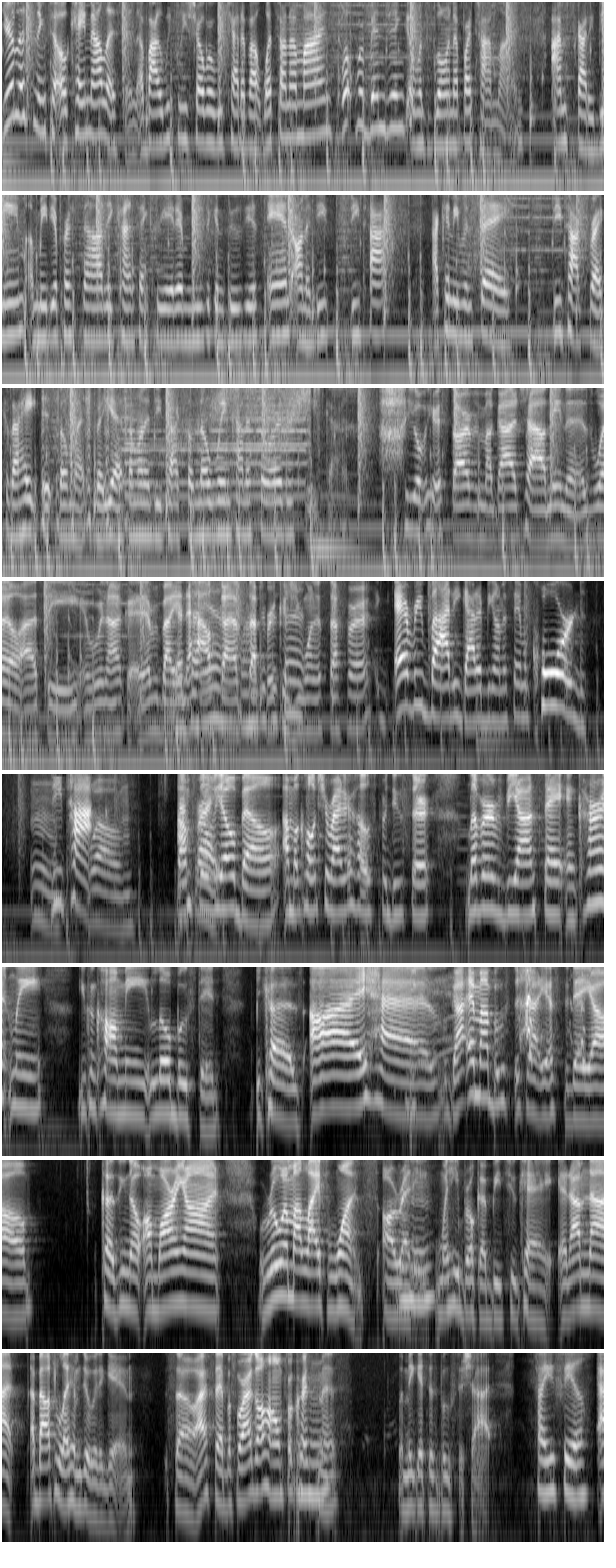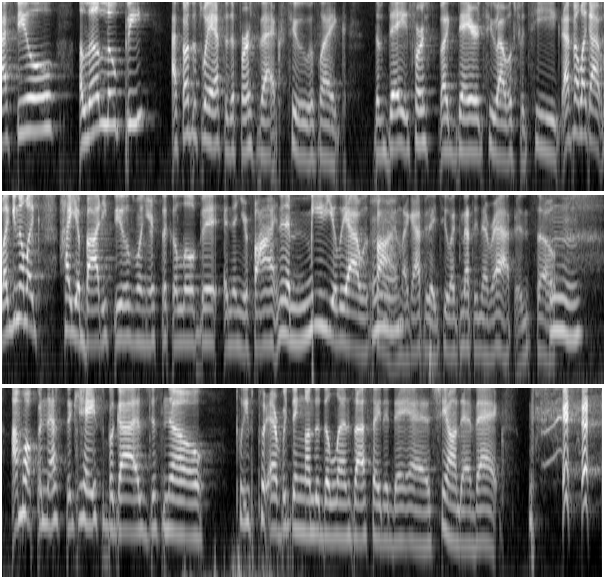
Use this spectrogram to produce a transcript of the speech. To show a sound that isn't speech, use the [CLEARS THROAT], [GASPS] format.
You're listening to Okay Now Listen, a bi weekly show where we chat about what's on our minds, what we're binging, and what's blowing up our timelines. I'm Scottie Beam, a media personality, content creator, music enthusiast, and on a deep detox. I couldn't even say detox right because I hate it so much. But yes, I'm on a detox, so no wing connoisseur this week, guys. [LAUGHS] You over here starving my godchild Nina as well. I see, and we're not. Everybody in the I house am, got to suffer because you want to suffer. Everybody got to be on the same accord. Mm, Detox. Well, I'm That's right. Sylvia Obell. I'm a culture writer, host, producer, lover of Beyonce, and currently you can call me Lil Boosted because I have [LAUGHS] gotten my booster shot yesterday, y'all. Because, you know, Omarion ruined my life once already Mm-hmm. when he broke up B2K, and I'm not about to let him do it again. So I said, before I go home Mm-hmm. for Christmas, let me get this booster shot. How you feel? I feel a little loopy. I felt this way after the first vax too. It was like the day first like day or two I was fatigued. I felt like I like you know like how your body feels when you're sick a little bit and then you're fine. And then immediately I was fine like after day two like nothing ever happened. So I'm hoping that's the case, but guys just know please put everything under the lens I say today as she on that vax. [LAUGHS]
